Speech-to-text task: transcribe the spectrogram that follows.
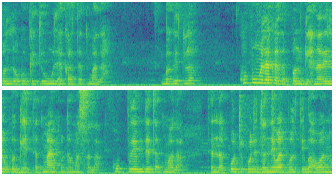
पण लोक किती उंगल्या करतात मला. बघितलं? खूप उंगल्या करतात पण घेणारे लोक घेतात माझ्याकडं मसाला. खूप प्रेम देतात मला. त्यांना कोटी कोटी धन्यवाद बोलते भावानो.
